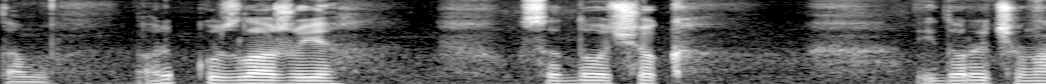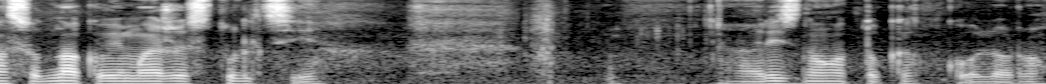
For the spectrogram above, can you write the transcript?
Там рибку злажує садочок. І, до речі, у нас однакові майже стульці різного тока кольору.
